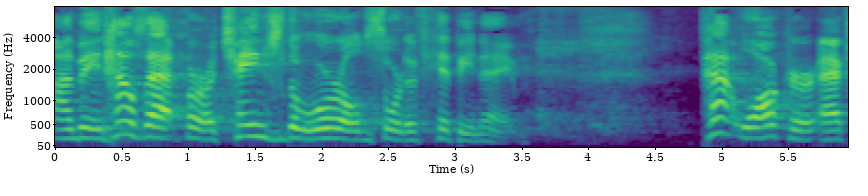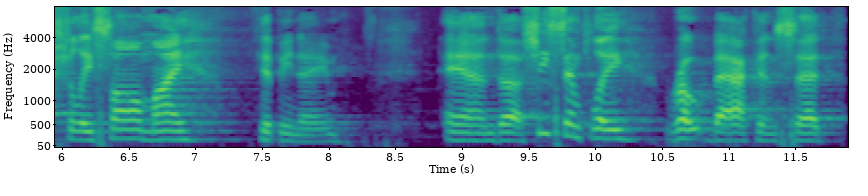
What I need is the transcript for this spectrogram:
I mean, how's that for a change the world sort of hippie name? Pat Walker actually saw my hippie name, and uh, she simply wrote back and said,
